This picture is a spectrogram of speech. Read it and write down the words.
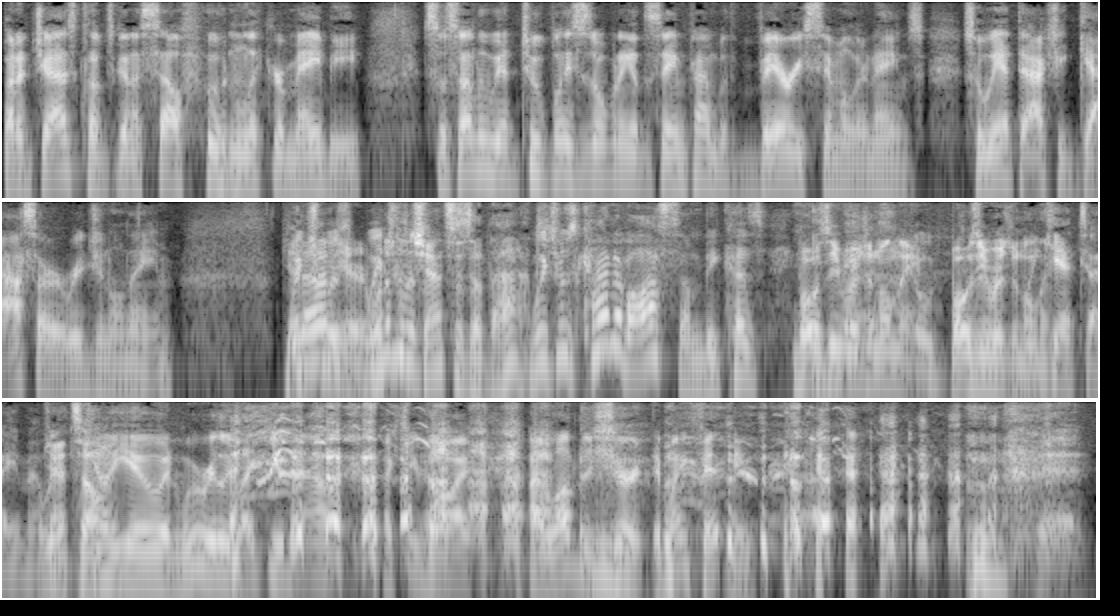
But a jazz club's going to sell food and liquor, maybe. So suddenly we had two places opening at the same time with very similar names. So we had to actually gas our original name. Get out of here. What are the chances of that? Which was kind of awesome because what was the original name? go- What was the original we name? can't tell you, man. We Can't can't tell kill me? you, and we really like you now. Actually, though, I, I love the shirt. It might fit me. Yeah.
